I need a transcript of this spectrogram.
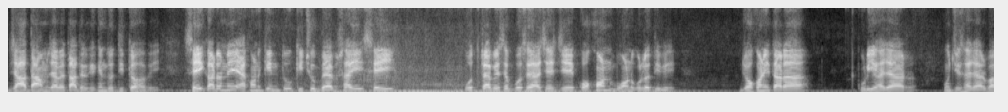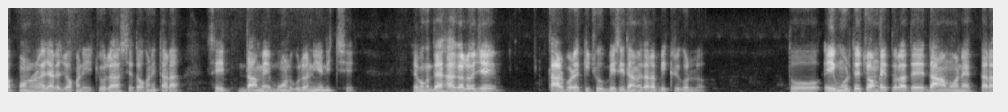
যা দাম যাবে, তাদেরকে কিন্তু দিতে হবে। সেই কারণে এখন কিন্তু কিছু ব্যবসায়ী সেই ওতটা বেসে বসে আছে যে কখন বন্ডগুলো দিবে। যখনই তারা কুড়ি হাজার, পঁচিশ হাজার বা পনেরো হাজারে যখনই চলে আসছে, তখনই তারা সেই দামে বন্ডগুলো নিয়ে নিচ্ছে। এবং দেখা গেল যে তারপরে কিছু বেশি দামে তারা বিক্রি করল। তো এই মুহূর্তে চমকাই তোলাতে দাম অনেক তারা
